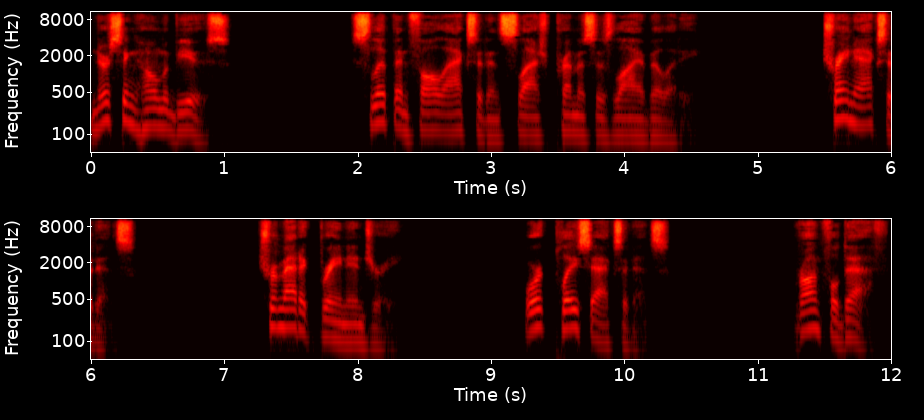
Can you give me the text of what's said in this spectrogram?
Nursing home abuse. Slip and fall accidents slash premises liability. Train accidents. Traumatic brain injury. Workplace accidents. Wrongful death.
